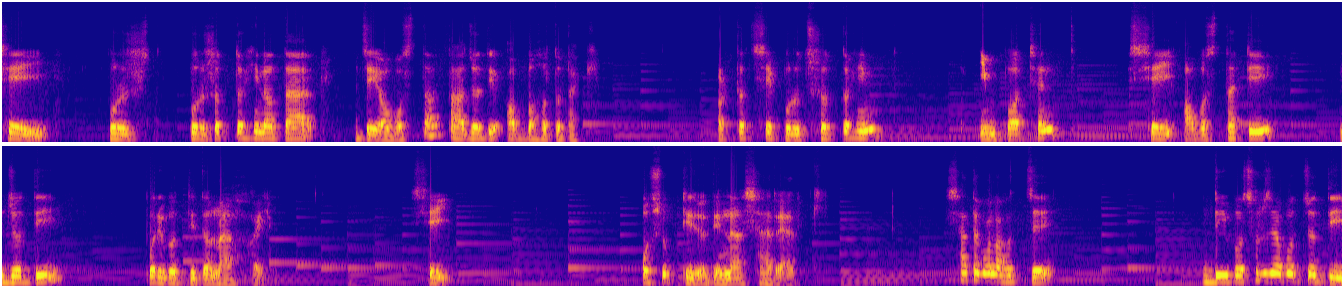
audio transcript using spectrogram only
সেই পুরুষ পুরুষত্বহীনতার যে অবস্থা, তা যদি অব্যাহত থাকে। অর্থাৎ সে পুরুষত্বহীন ইম্পর্টেন্ট সেই অবস্থাটি যদি পরিবর্তিত না হয়, সেই অসুখটি যদি না সারে আর কি। সাথে বলা হচ্ছে, দুই বছর যাবৎ যদি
